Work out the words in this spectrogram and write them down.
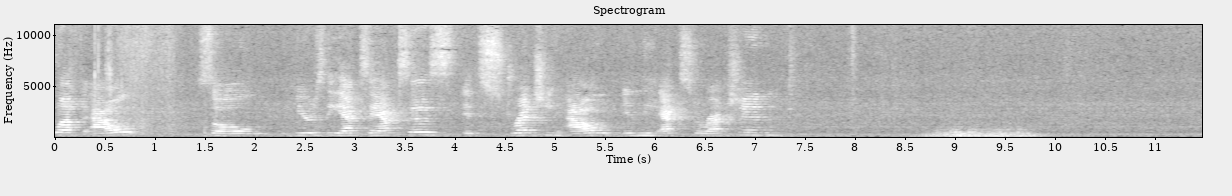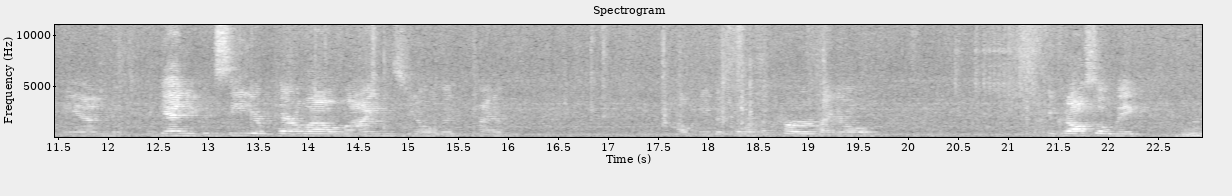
left out. So here's the x-axis, it's stretching out in the x direction. And again, you can see your parallel lines, you know, that kind of helping to form the curve, I know. You could also make, you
